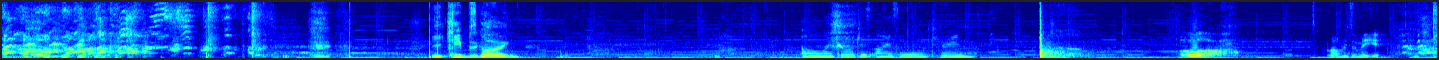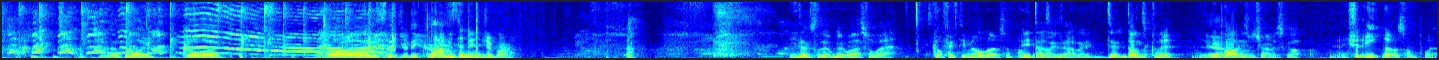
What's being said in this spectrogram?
He keeps going. oh my god, his eyes are watering. Oh, lovely to meet you. Oh my god. Oh, it's literally crazy. the ninja, bro. He looks a little bit worse for wear. He's got 50 mil though, so fuck He it, does though. exactly. D- Don's clear. He parties with Travis Scott. Yeah, he should eat though at some point.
